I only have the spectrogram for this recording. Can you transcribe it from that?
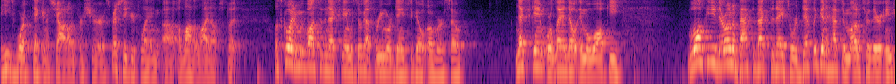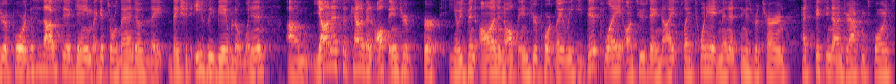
He's worth taking a shot on for sure, especially if you're playing uh, a lot of lineups. But let's go ahead and move on to the next game. We still got three more games to go over. So next game, Orlando and Milwaukee. Milwaukee, they're on a back-to-back today, so we're definitely going to have to monitor their injury report. This is obviously a game against Orlando that they, they should easily be able to win. Um, Giannis has kind of been off the injury, or you know, he's been on and off the injury report lately. He did play on Tuesday night, played 28 minutes in his return, had 59 DraftKings points.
